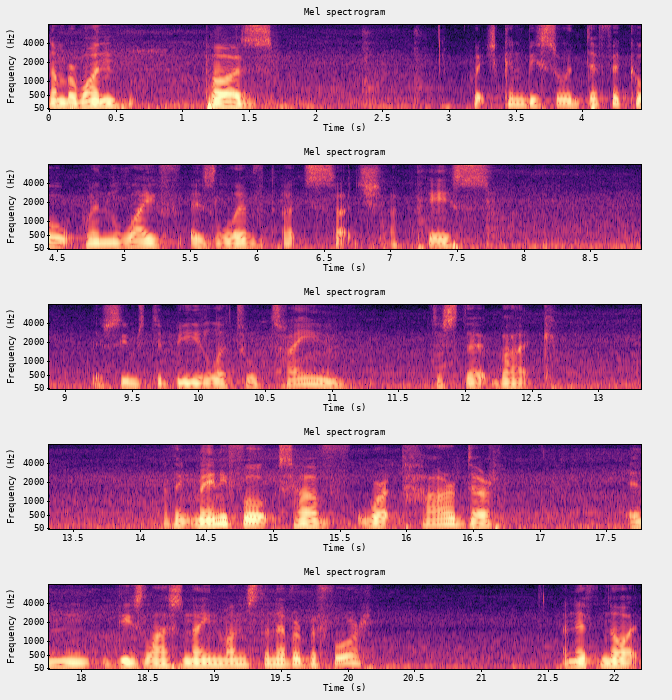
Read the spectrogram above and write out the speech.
Number one, pause, which can be so difficult when life is lived at such a pace. There seems to be little time to step back. I think many folks have worked harder in these last nine months than ever before. And if not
